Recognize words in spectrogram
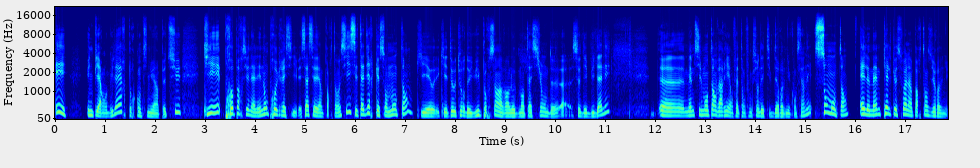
Et une pierre angulaire, pour continuer un peu dessus, qui est proportionnelle et non progressive. Et ça, c'est important aussi, c'est-à-dire que son montant, qui, était autour de 8% avant l'augmentation de euh, ce début d'année, euh, même si le montant varie en fait en fonction des types de revenus concernés, son montant est le même quelle que soit l'importance du revenu.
